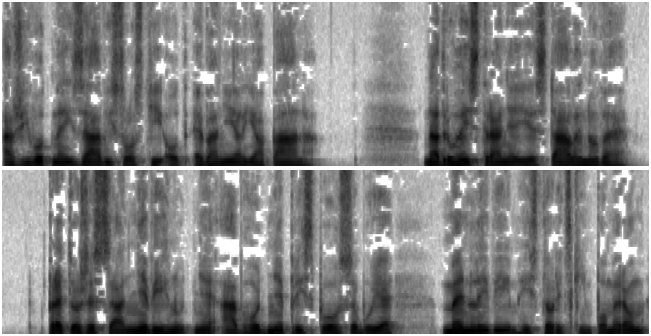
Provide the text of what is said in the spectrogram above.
a životnej závislosti od Evanielia pána. Na druhej strane je stále nové, pretože sa nevyhnutne a vhodne prispôsobuje menlivým historickým pomerom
